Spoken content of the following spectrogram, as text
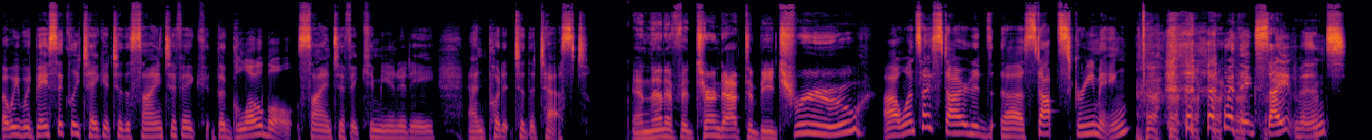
but we would basically take it to the scientific, the global scientific community and put it to the test. And then, if it turned out to be true, uh, once I started, uh, stopped screaming with excitement,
